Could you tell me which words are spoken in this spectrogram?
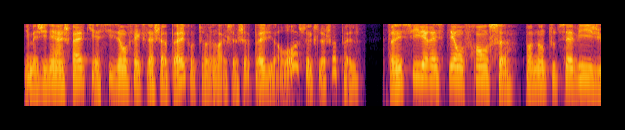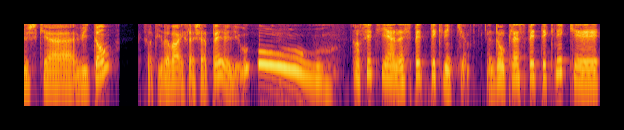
Imaginez un cheval qui a 6 ans fait Aix-la-Chapelle, quand il reviendra avec la chapelle il dira Oh, c'est Aix-la-Chapelle. Tandis s'il est resté en France pendant toute sa vie jusqu'à 8 ans, quand il va voir Aix-la-Chapelle, il dit Ouh Ensuite, il y a un aspect technique. Donc l'aspect technique est,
